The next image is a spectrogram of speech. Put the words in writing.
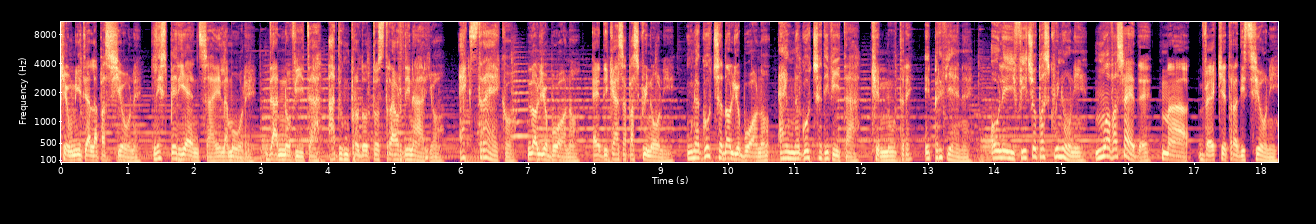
che unite alla passione, l'esperienza e l'amore, danno vita ad un prodotto straordinario. Extra Eco, l'olio buono, è di casa Pasquinoni. Una goccia d'olio buono è una goccia di vita che nutre e previene. Oleificio Pasquinoni, nuova sede, ma vecchie tradizioni.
